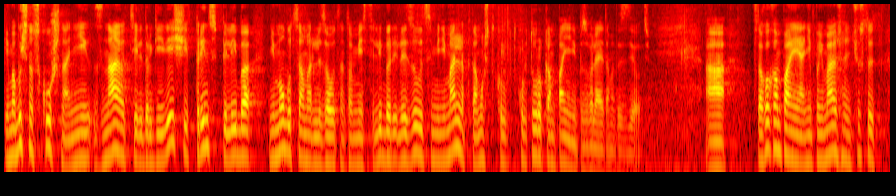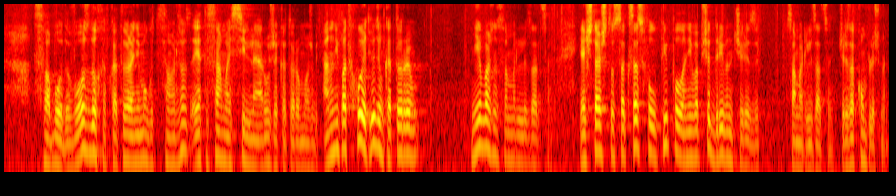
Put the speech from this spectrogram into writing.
Им обычно скучно, они знают те или другие вещи, и, в принципе, либо не могут самореализовываться на том месте, либо реализуются минимально, потому что культура компании не позволяет им это сделать. А в такой компании они понимают, что они чувствуют свободу воздуха, в которой они могут самореализоваться, и это самое сильное оружие, которое может быть. Оно не подходит людям, которым не важна самореализация. Я считаю, что successful people, они вообще driven через самореализацию, через accomplishment.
